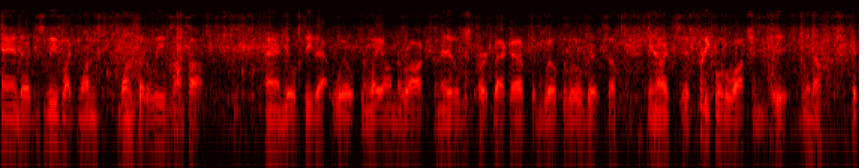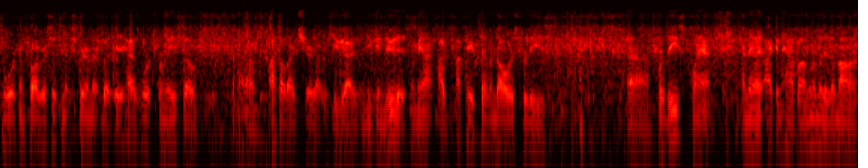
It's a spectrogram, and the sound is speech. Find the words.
and uh, just leave like one one set of leaves on top. And you'll see that wilt and lay on the rocks, and it'll just perk back up and wilt a little bit. So, you know, it's it's pretty cool to watch, and it, you know, it's a work in progress. It's an experiment, but it has worked for me. So, um, I thought I'd share that with you guys, and you can do this. I mean, I, I paid seven dollars for these uh, for these plants, and then I can have unlimited amount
